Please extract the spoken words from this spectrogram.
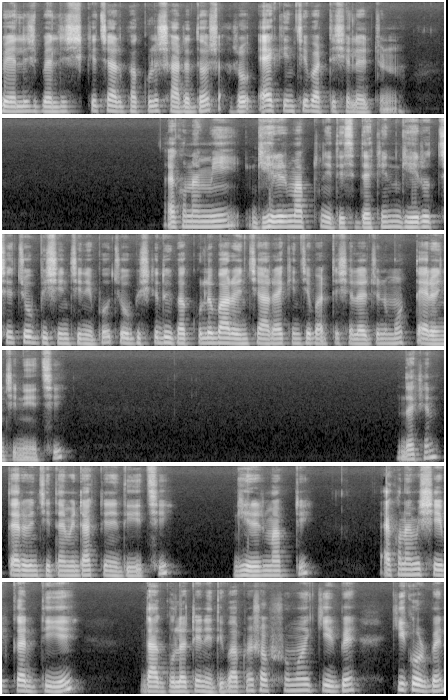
বিয়াল্লিশ বিয়াল্লিশকে চার ভাগ করলে সাড়ে দশ, আরও এক ইঞ্চি বাড়তি সেলাইয়ের জন্য। এখন আমি ঘেরের মাপটা নিতেছি, দেখেন ঘের হচ্ছে চব্বিশ ইঞ্চি নিব চব্বিশকে দুই ভাগ করলে বারো ইঞ্চি, আরও এক ইঞ্চি বাড়তি সেলাইয়ের জন্য মোট তেরো ইঞ্চি নিয়েছি। দেখেন, তেরো ইঞ্চিতে আমি ডাক টেনে দিয়েছি, ঘেরের মাপটি। এখন আমি শেপ কাট দিয়ে দাগগুলো টেনে দিব। আপনারা সবসময় কিরবে, কি করবেন?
